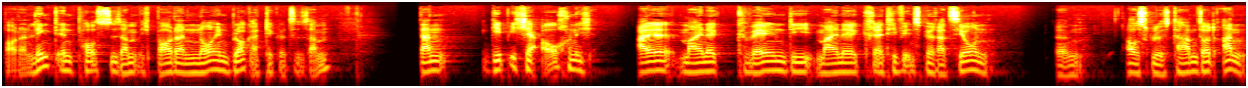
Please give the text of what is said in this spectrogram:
baue dann LinkedIn-Post zusammen, ich baue dann einen neuen Blogartikel zusammen. Dann gebe ich ja auch nicht all meine Quellen, die meine kreative Inspiration ähm, ausgelöst haben, dort an.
